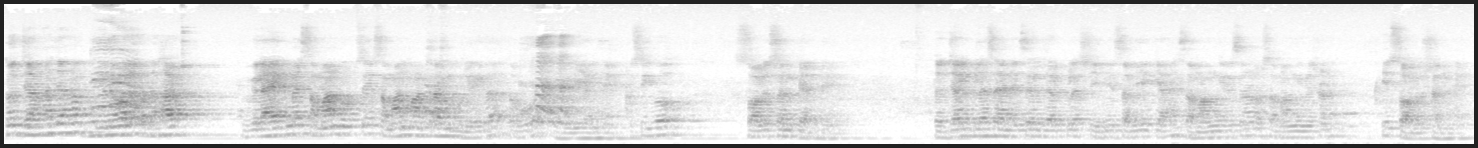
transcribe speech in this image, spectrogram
तो जहाँ जहाँ घुलने वाला पदार्थ विलायक में समान रूप से समान मात्रा में घुलेगा तो वो सोडियम है। उसी को सॉल्यूशन कहते हैं। तो जल प्लस NaCl, जल प्लस चीनी सब ये क्या है? समांगी मिश्रण और समांगी मिश्रण ही सॉल्यूशन है।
